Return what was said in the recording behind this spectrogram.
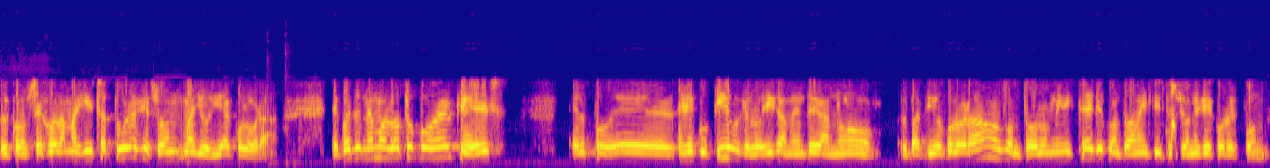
el Consejo de la Magistratura que son mayoría colorada. Después tenemos el otro poder que es el poder ejecutivo que lógicamente ganó el Partido Colorado con todos los ministerios, con todas las instituciones que corresponden.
